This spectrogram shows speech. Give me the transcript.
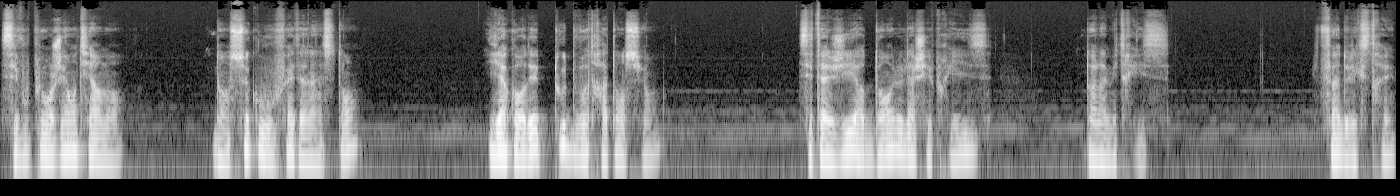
c'est vous plonger entièrement dans ce que vous faites à l'instant, y accorder toute votre attention, c'est agir dans le lâcher-prise, dans la maîtrise. Fin de l'extrait.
